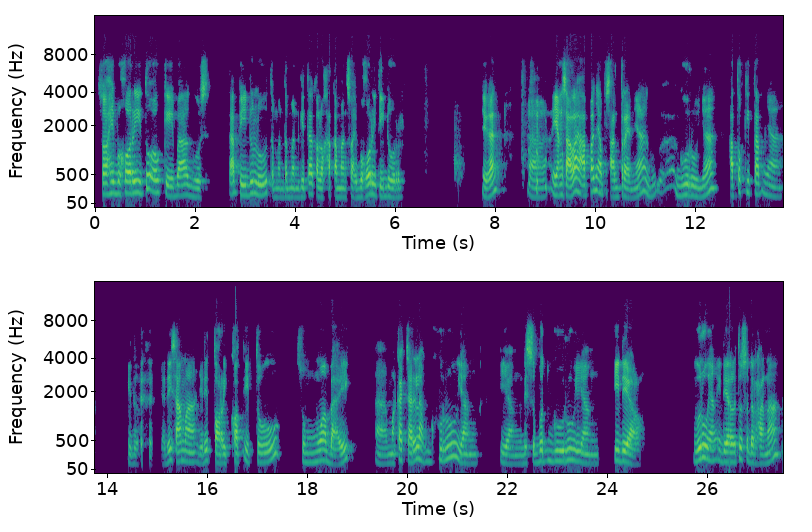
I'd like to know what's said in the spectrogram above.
Sahih Bukhari itu oke, okay, bagus. Tapi dulu teman-teman kita kalau khataman Sahih Bukhari tidur. Ya kan? Uh, yang salah apanya pesantrennya, gurunya, atau kitabnya. gitu. Jadi sama. Jadi torikot itu semua baik, uh, maka carilah guru yang yang disebut guru yang ideal. Guru yang ideal itu sederhana,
